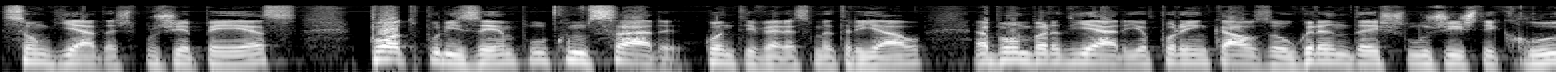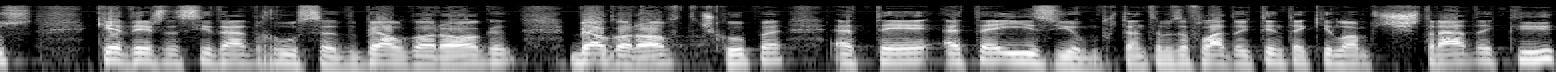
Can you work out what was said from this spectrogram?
são guiadas por GPS, pode, por exemplo, começar, quando tiver esse material, a bombardear e a pôr em causa o grande eixo logístico russo, que é desde da cidade russa de Belgorod, Belgorod desculpa, até, até Izium. Portanto, estamos a falar de 80 km de estrada que,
